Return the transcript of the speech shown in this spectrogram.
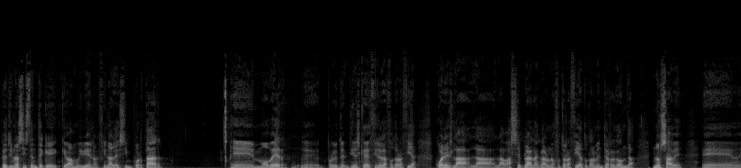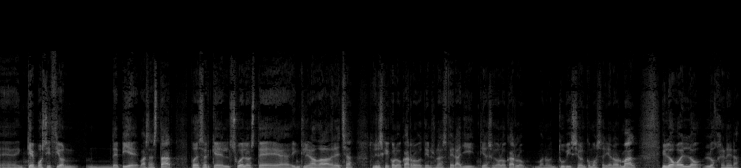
pero tiene un asistente que, que va muy bien. Al final es importar, eh, mover, eh, porque tienes que decirle a la fotografía cuál es la, la, base plana. Claro, una fotografía totalmente redonda no sabe eh, en qué posición de pie vas a estar. Puede ser que el suelo esté inclinado a la derecha, tú tienes que colocarlo, tienes una esfera allí, tienes que colocarlo bueno, en tu visión como sería normal y luego él lo, lo genera.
